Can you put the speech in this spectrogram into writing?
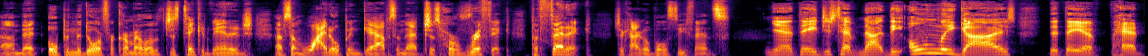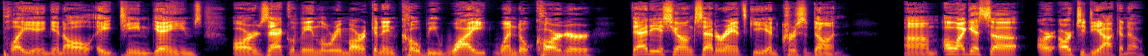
um, that opened the door for Carmelo to just take advantage of some wide open gaps in that just horrific, pathetic Chicago Bulls defense. Yeah, they just have not. The only guys that they have had playing in all 18 games are Zach LaVine, Lauri Markkanen, Coby White, Wendell Carter, Thaddeus Young, Satoransky, and Kris Dunn. Um, oh, I guess uh, Arcidiacono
